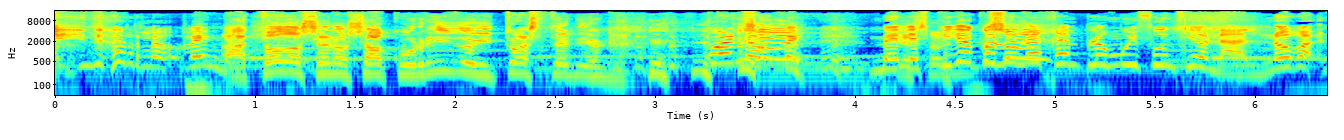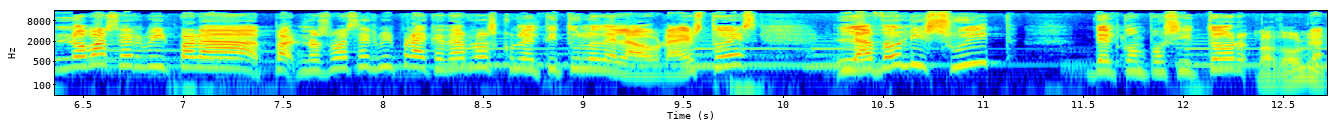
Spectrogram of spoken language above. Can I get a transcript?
evitarlo. Venga. A todos se nos ha ocurrido y tú has tenido que. Bueno, me, me despido con un ejemplo muy funcional. No va, no va a servir para, pa- nos va a servir para quedarnos con el título de la obra. Esto es la Dolly Suite del compositor La Dolly.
